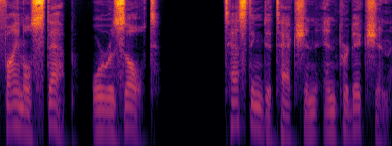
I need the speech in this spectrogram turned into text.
Final step, or result. Testing detection and prediction.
